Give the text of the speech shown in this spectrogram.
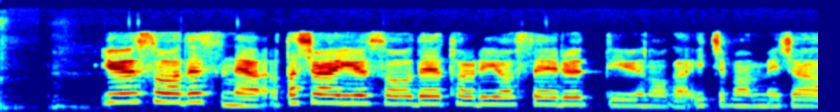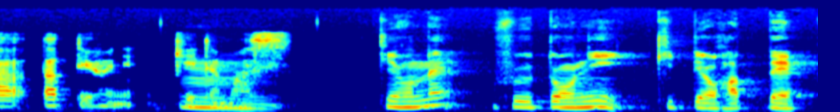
郵送ですね。私は郵送で取り寄せるっていうのが一番メジャーだっていうふうに聞いてます。基本ね封筒に切手を貼って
